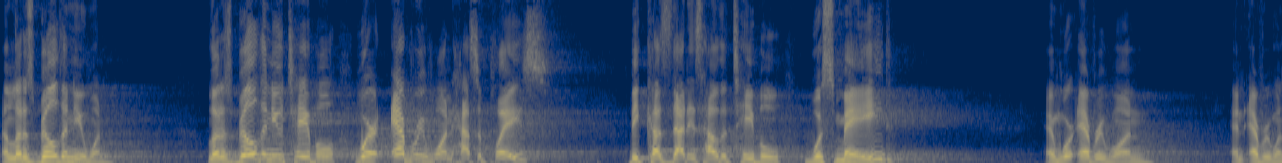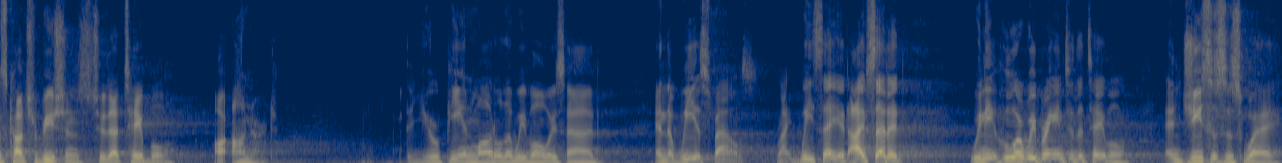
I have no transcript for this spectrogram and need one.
and let us build a new one. Let us build a new table where everyone has a place because that is how the table was made and where everyone and everyone's contributions to that table are honored. The European model that we've always had and that we espouse, right? We say it. I've said it. We need, who are we bringing to the table? And Jesus' way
